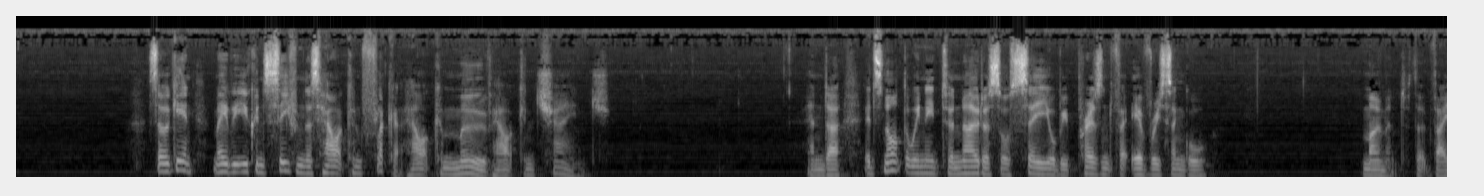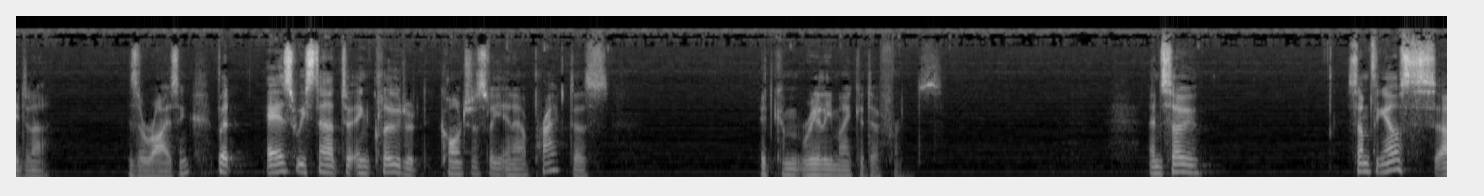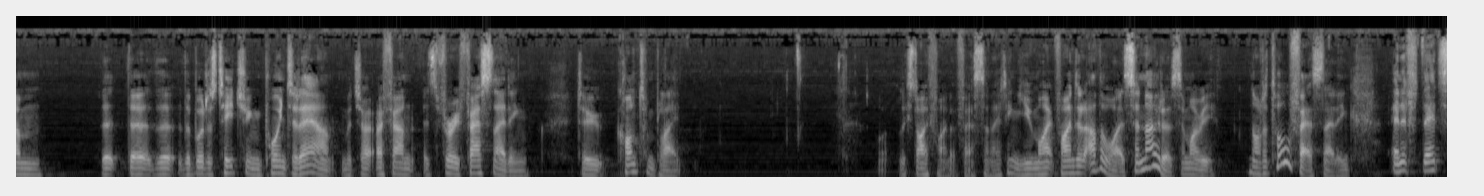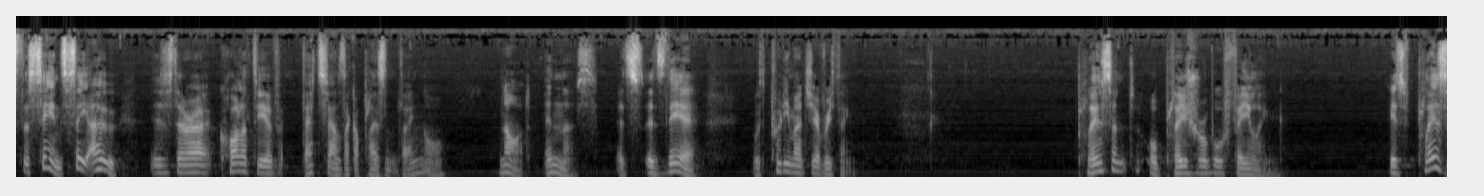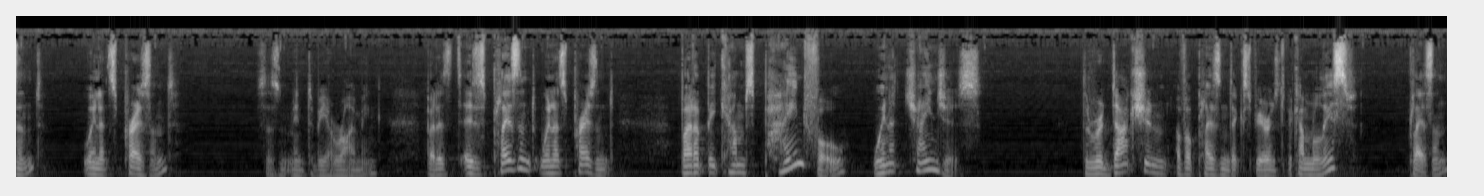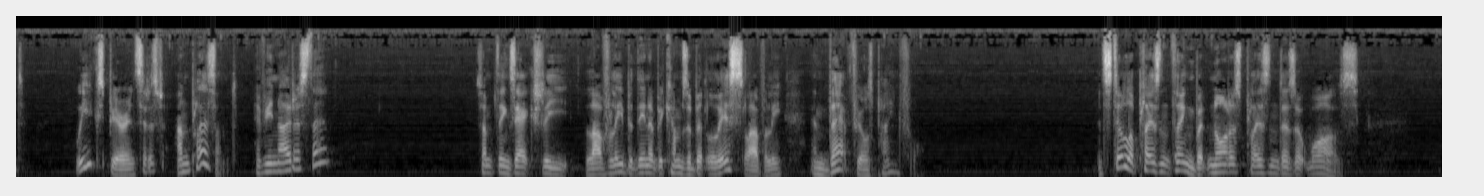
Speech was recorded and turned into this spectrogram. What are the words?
So again, maybe you can see from this how it can flicker, how it can move, how it can change. And uh, it's not that we need to notice or see or be present for every single moment that Vedana is arising, but as we start to include it consciously in our practice, it can really make a difference. And so, something else um, that the, the, the, Buddha's teaching pointed out, which I, I found it's very fascinating to contemplate. Well, at least I find it fascinating. You might find it otherwise. So notice, it might be not at all fascinating. And if that's the sense, see, oh, is there a quality of that sounds like a pleasant thing or not in this? It's, it's there with pretty much everything. Pleasant or pleasurable feeling is pleasant when it's present. This isn't meant to be a rhyming, but it is pleasant when it's present, but it becomes painful when it changes. The reduction of a pleasant experience to become less pleasant we experience it as unpleasant. Have you noticed that? Something's actually lovely, but then it becomes a bit less lovely, and that feels painful. It's still a pleasant thing, but not as pleasant as it was.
